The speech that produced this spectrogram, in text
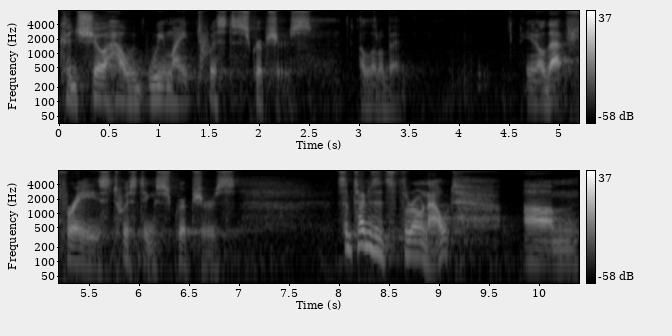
could show how we might twist scriptures a little bit. You know, that phrase, twisting scriptures, sometimes it's thrown out. Um,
